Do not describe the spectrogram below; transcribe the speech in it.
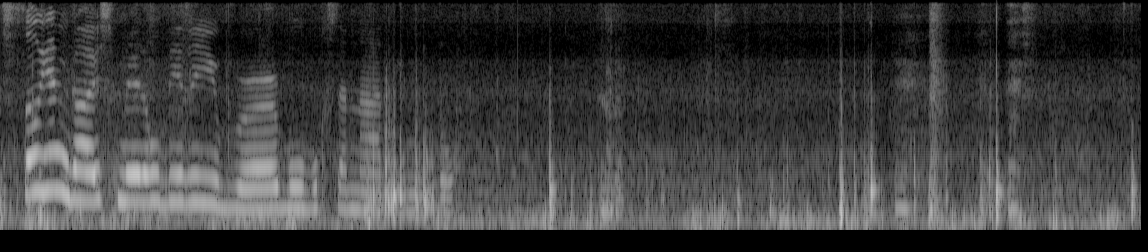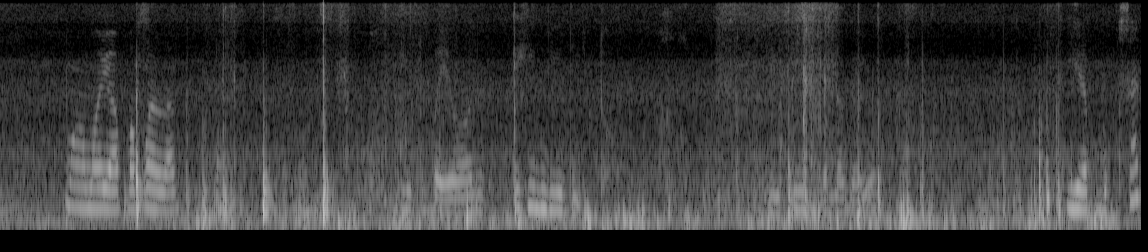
So yan guys, merong deliver. Bubuksan natin to. Mamaya pa pala to. Dito ba yun? Eh, hindi dito. Dito yun talaga yun. Hirap buksan.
